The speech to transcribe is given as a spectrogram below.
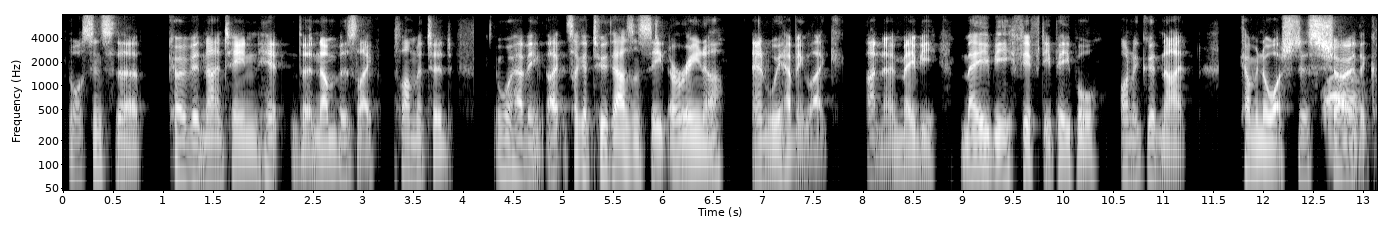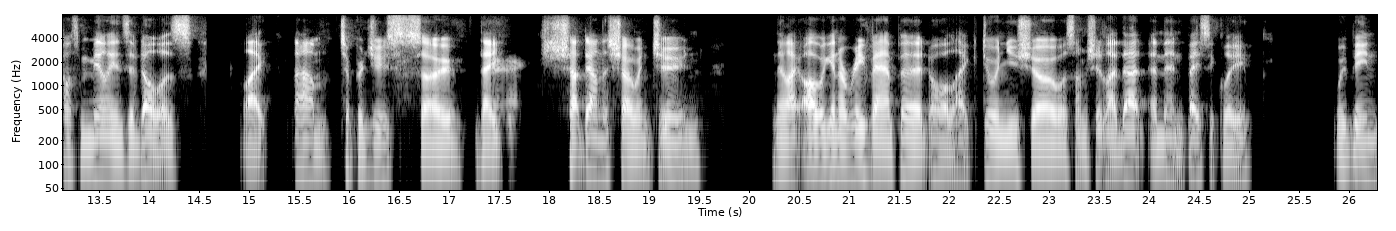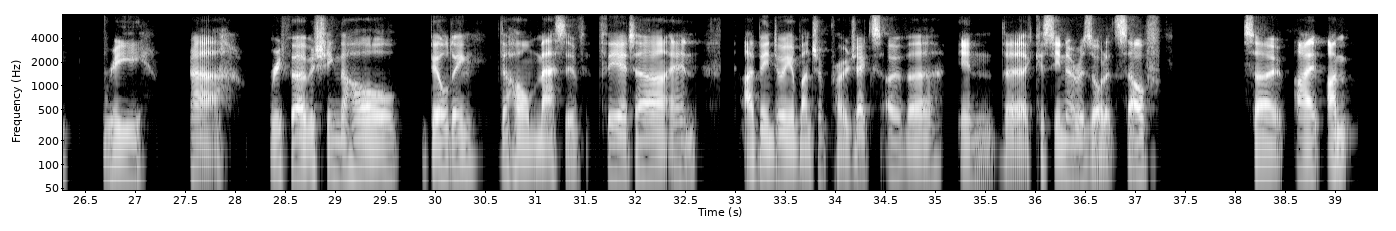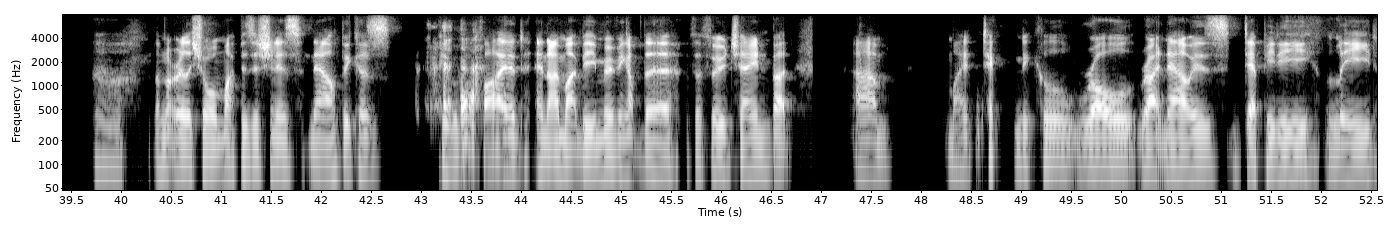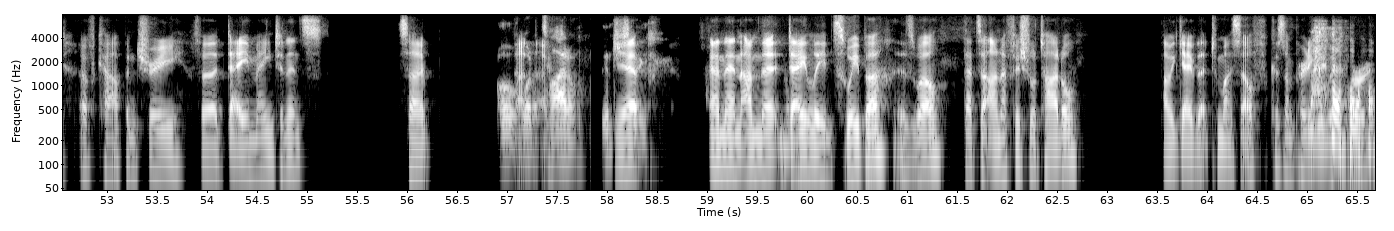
well since the COVID nineteen hit, the numbers like plummeted and we're having like it's like a two thousand seat arena and we're having like I don't know, maybe maybe fifty people on a good night coming to watch this show that costs millions of dollars like um to produce. So they shut down the show in June. And they're like, oh, we're gonna revamp it or like do a new show or some shit like that. And then basically we've been re uh refurbishing the whole building, the whole massive theater, and I've been doing a bunch of projects over in the casino resort itself. So I, I'm, oh, I'm not really sure what my position is now because people got fired, and I might be moving up the the food chain. But um, my technical role right now is deputy lead of carpentry for day maintenance. So Oh, Uh, What a Uh, title! interesting. and then I'm the day lead sweeper as well. That's an unofficial title. I gave that to myself because I'm pretty good with the broom.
